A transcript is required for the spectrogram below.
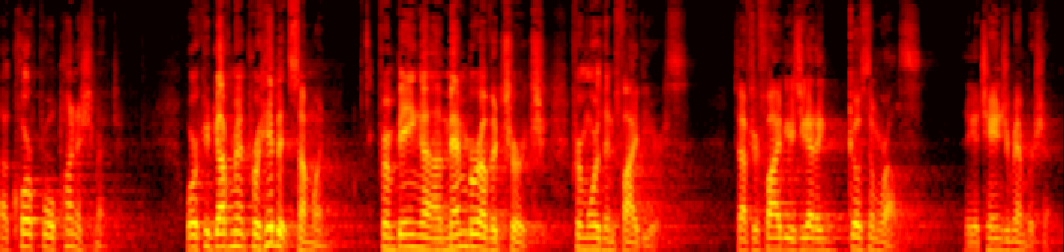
a corporal punishment? Or could government prohibit someone from being a member of a church for more than five years? So after five years, you got to go somewhere else. You got to change your membership.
